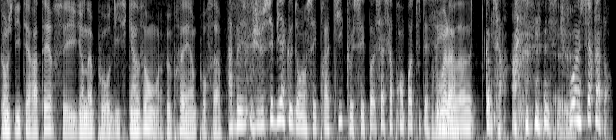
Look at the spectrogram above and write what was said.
quand je dis terre à terre, c'est il y en a pour 10-15 ans à peu près hein, pour ça. Ah ben, je sais bien que dans ces pratiques, c'est pas, ça s'apprend pas tout à fait euh, comme ça. il faut un certain temps.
